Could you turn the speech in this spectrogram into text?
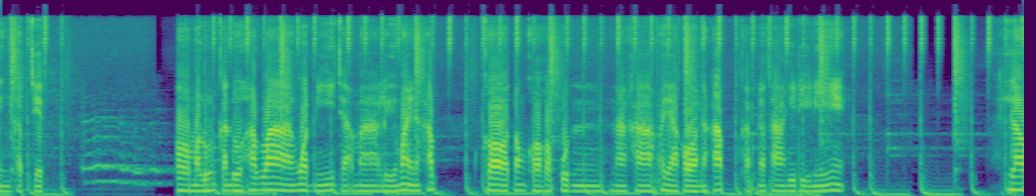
1 กับ 7 ก็มาลุ้นกันดูครับว่างวดนี้จะมาหรือไม่นะครับ ก็ต้องขอขอบคุณนาคาพยากรณ์นะครับ กับแนวทางดีๆนี้ เรา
